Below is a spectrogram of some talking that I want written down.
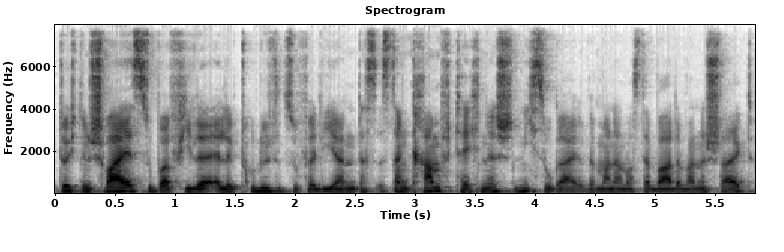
durch den Schweiß super viele Elektrolyte zu verlieren, das ist dann krampftechnisch nicht so geil, wenn man dann aus der Badewanne steigt.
